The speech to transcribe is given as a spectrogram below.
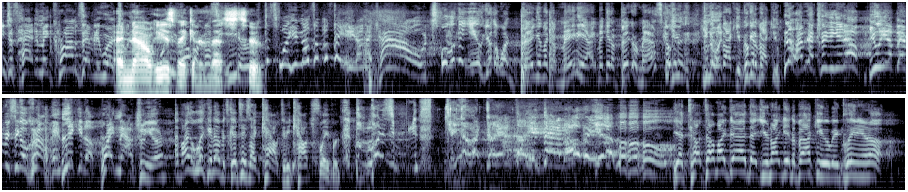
you just had to make crumbs everywhere. And now he's making a mess, messy too. That's why you're not supposed to eat on the couch. You're the one banging like a maniac, making a bigger mess. Go get a, you know get a vacuum. Go get a vacuum. No, I'm not cleaning it up. You eat up every single crumb. Lick it up right now, Junior. If I lick it up, it's gonna taste like couch. It'll be couch flavored. What is it? You know what, Junior? I'm not eat that. I'm over you. Yeah, tell tell my dad that you're not getting a vacuum and cleaning it up.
